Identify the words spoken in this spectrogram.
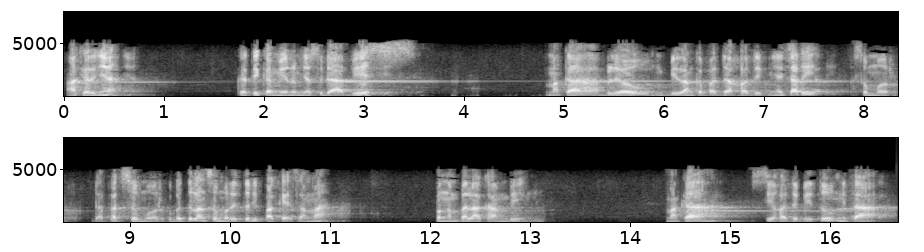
Akhirnya, ketika minumnya sudah habis, maka beliau bilang kepada khadimnya, cari sumur. Dapat sumur. Kebetulan sumur itu dipakai sama pengembala kambing. Maka si khadim itu minta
